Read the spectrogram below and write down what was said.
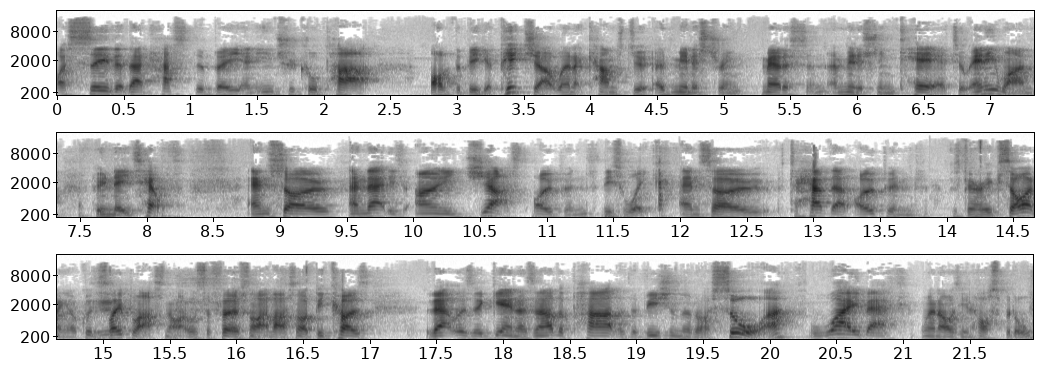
I see that that has to be an integral part of the bigger picture when it comes to administering medicine, administering care to anyone who needs health. And so, and that is only just opened this week. And so to have that opened was very exciting. I couldn't sleep last night. It was the first night last night because that was again as another part of the vision that I saw way back when I was in hospital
